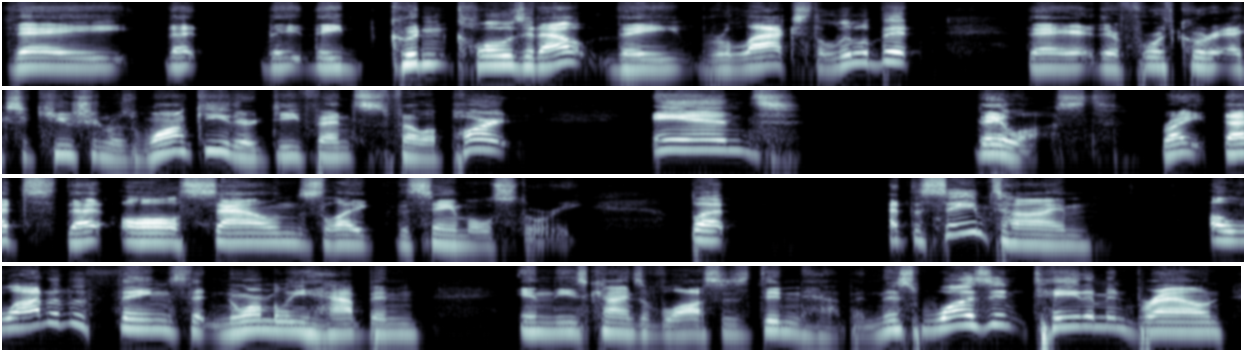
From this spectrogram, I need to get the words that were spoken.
They that they they couldn't close it out. They relaxed a little bit. Their their fourth quarter execution was wonky. Their defense fell apart, and they lost. Right? That's that all sounds like the same old story. But at the same time, a lot of the things that normally happen in these kinds of losses didn't happen. This wasn't Tatum and Brown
